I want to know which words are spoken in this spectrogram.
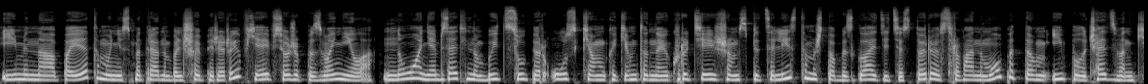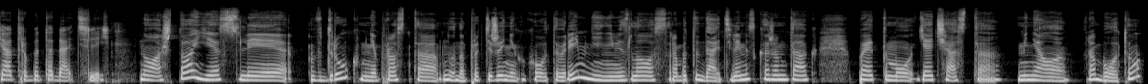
и именно поэтому, несмотря на большой перерыв, я ей все же позвонила. Но не обязательно быть супер узким каким-то наикрутейшим специалистом, чтобы сгладить историю с рваным опытом и получать звонки от работодателей. Ну а что, если вдруг мне просто ну, на протяжении какого-то времени не везло с работодателями, скажем так, поэтому я часто меняла работу,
